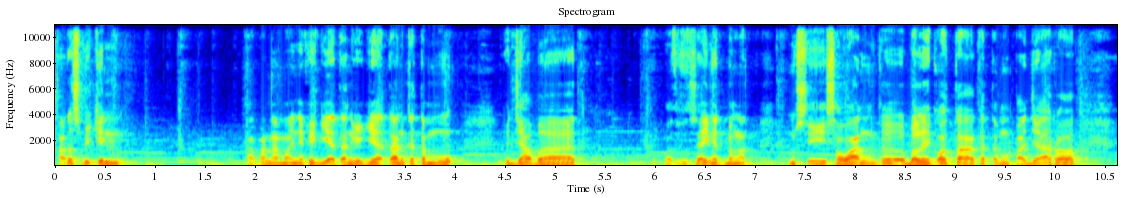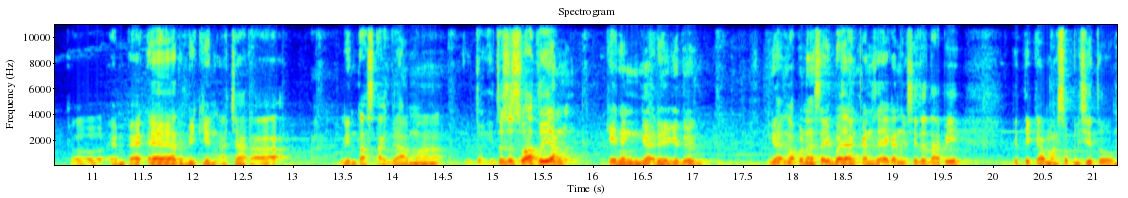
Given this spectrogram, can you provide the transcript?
harus bikin apa namanya kegiatan-kegiatan ketemu pejabat waktu itu saya ingat banget mesti sowan ke balai kota ketemu Pak Jarot ke MPR bikin acara lintas agama itu itu sesuatu yang kayaknya enggak deh gitu nggak nggak pernah saya bayangkan saya akan ke situ tapi ketika masuk di situ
